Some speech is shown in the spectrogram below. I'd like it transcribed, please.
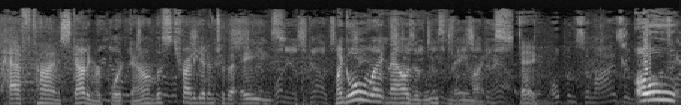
halftime scouting report down, let's try to get into the A's. My goal right now is at least an A minus. And Oh!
